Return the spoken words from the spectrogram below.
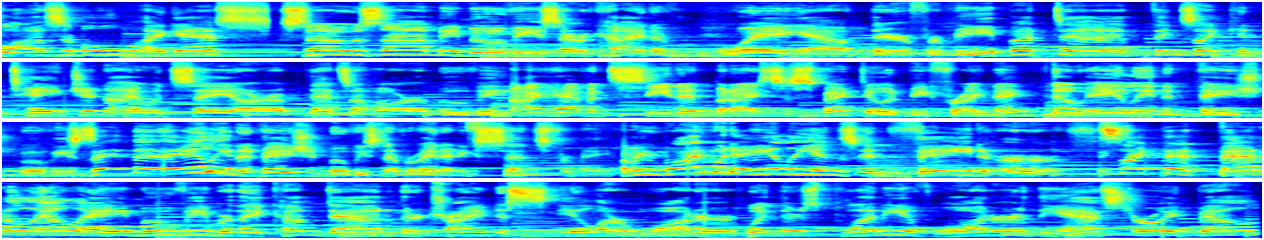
plausible, I guess. So zombie movies are kind of way out there for me, but uh, things like Contagion, I would say, are a, that's a horror movie. I haven't seen it, but I suspect it would be frightening. No alien invasion movies. The alien invasion movies never made any sense for me. I mean, why would aliens invade Earth? It's like that Battle LA movie where they come down and they're trying to steal our water when there's plenty of water in the asteroid belt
